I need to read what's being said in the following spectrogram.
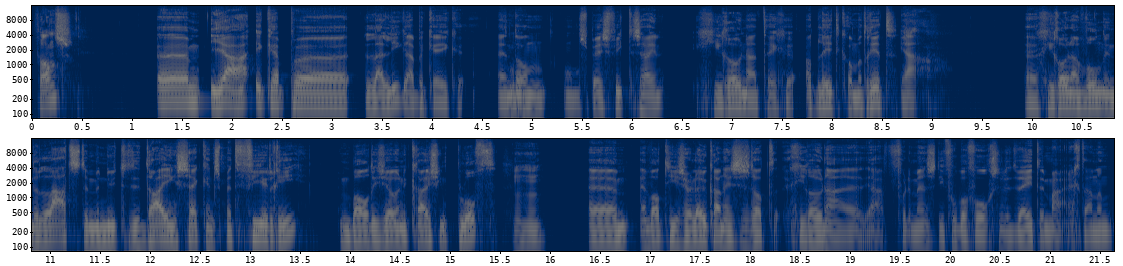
Frans? Ehm, ja, ik heb eh, La Liga bekeken. En dan, om specifiek te zijn, Girona tegen Atletico Madrid. Ja. Eh, Girona won in de laatste minuut de dying seconds met 4-3. Een bal die zo in de kruising ploft. Mhm. Ehm, en wat hier zo leuk aan is, is dat Girona, eh, ja, voor de mensen die voetbal volgen zullen het weten, maar echt aan een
